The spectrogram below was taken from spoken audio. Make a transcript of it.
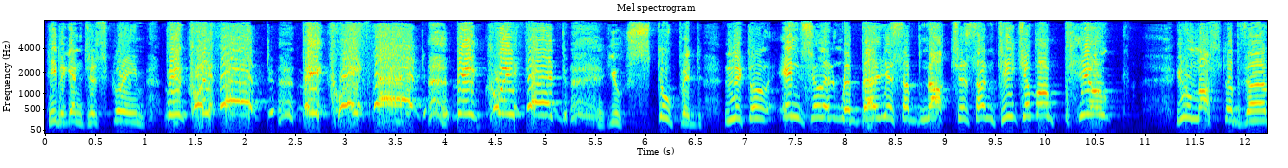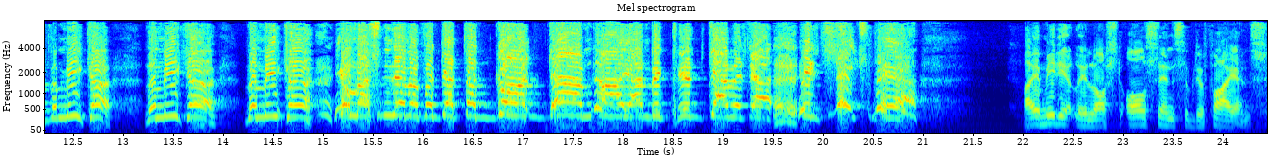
he began to scream, Bequeathed! Bequeathed! Bequeathed! You stupid, little, insolent, rebellious, obnoxious, unteachable puke. You must observe the meter, the meter, the meter. You must never forget the goddamned iambic pentameter in Shakespeare. I immediately lost all sense of defiance,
